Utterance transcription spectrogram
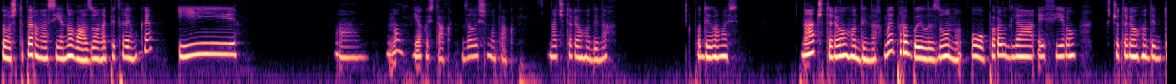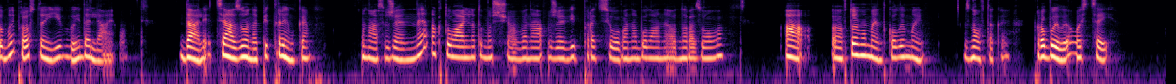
Тож, тепер у нас є нова зона підтримки, і, ну, якось так, залишимо так. На 4 годинах. Подивимось. На 4 годинах ми пробили зону опору для ефіру з 4 годин, то ми просто її видаляємо. Далі, ця зона підтримки у нас вже не актуальна, тому що вона вже відпрацьована була неодноразово. А е, в той момент, коли ми знов-таки пробили ось цей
